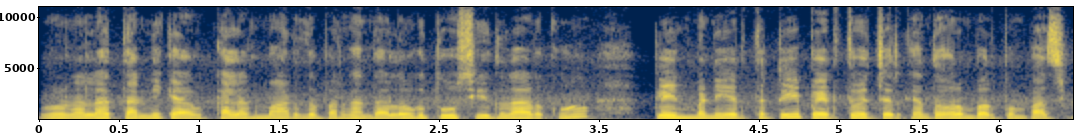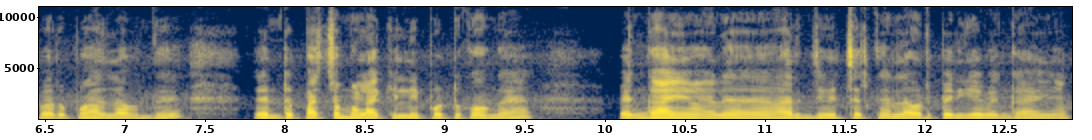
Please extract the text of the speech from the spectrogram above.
இவ்வளோ நல்லா தண்ணி க கலர் மாறுது பாருங்கள் அந்த அளவுக்கு தூசி இதெல்லாம் இருக்கும். க்ளீன் பண்ணி எடுத்துகிட்டு இப்போ எடுத்து வச்சுருக்கேன். துவரம் பருப்பும் பாசிப்பருப்பும். அதில் வந்து ரெண்டு பச்சை மிளகா கிள்ளி போட்டுக்கோங்க. வெங்காயம் அரிஞ்சு வச்சுருக்கேன். இல்லை ஒரு பெரிய வெங்காயம்.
